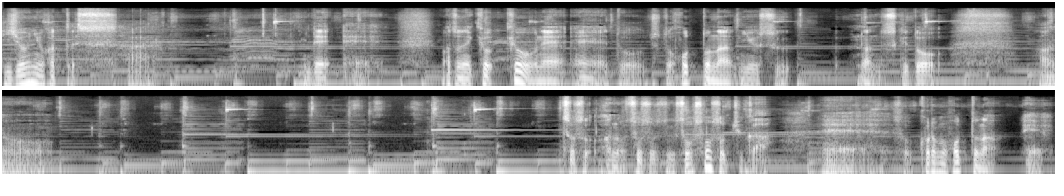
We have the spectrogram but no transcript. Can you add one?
非常に良かったです。はい。で、えーあとね、今日、今日ね、えっ、と、ちょっとホットなニュースなんですけど、あのーそうそう、あの、そうそう、そうそうそうっていうか、えーそう、これもホットな、えー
